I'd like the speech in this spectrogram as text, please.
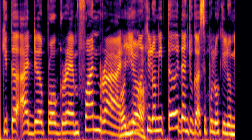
kita ada program fun run oh, 5 yeah. km dan juga 10 km.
